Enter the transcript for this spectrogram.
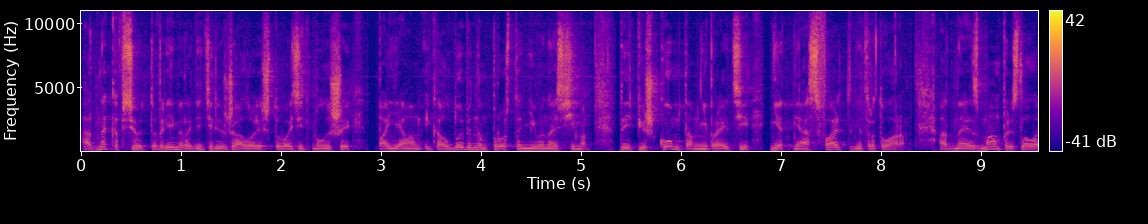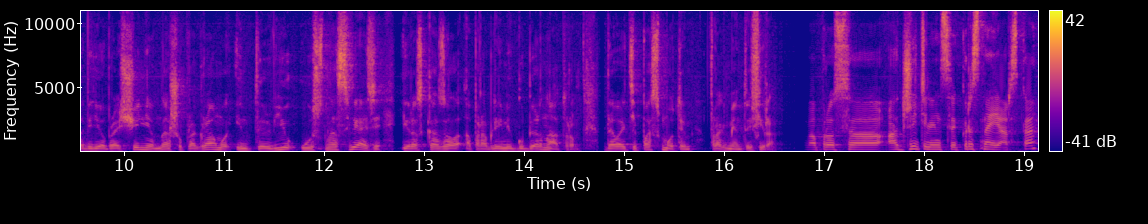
Однако все это время родители жаловались, что возить малышей по ямам и колдобинам просто невыносимо. Да и пешком там не пройти. Нет ни асфальта, ни тротуара. Одна из мам прислала видеообращение в нашу программу «Интервью уст на связи» и рассказала о проблеме губернатору. Давайте посмотрим фрагмент эфира. Вопрос э, от жительницы Красноярска.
